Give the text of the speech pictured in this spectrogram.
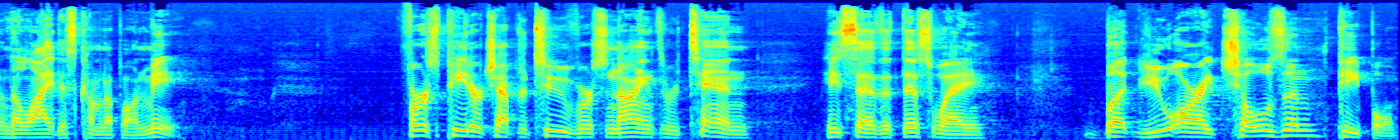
And the light is coming up on me. 1 Peter chapter 2 verse 9 through 10 he says it this way But you are a chosen people,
